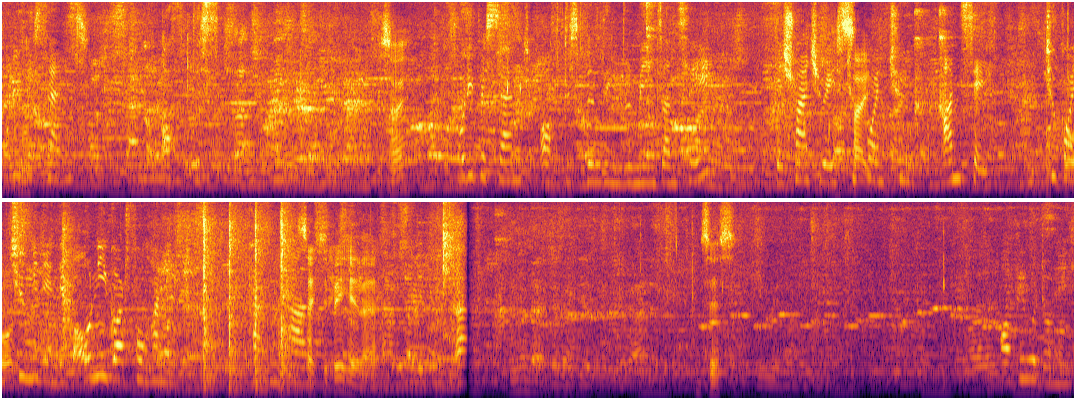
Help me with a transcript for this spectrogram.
Forty percent of this You say? forty percent of this building remains unsafe. They're trying to raise two Unsafe? point. Two point two million. They've only got four hundred thousand pounds. Safe to be here then. What's this? All people donated.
